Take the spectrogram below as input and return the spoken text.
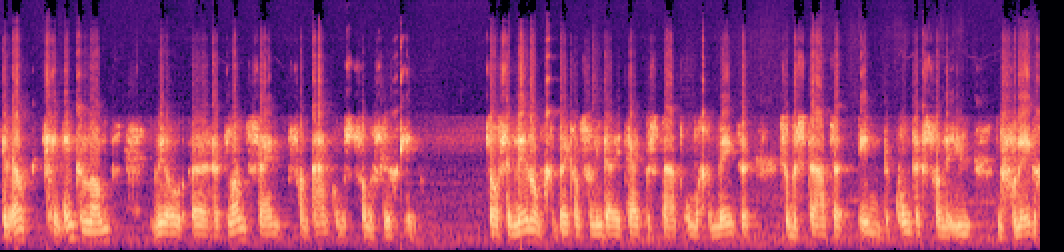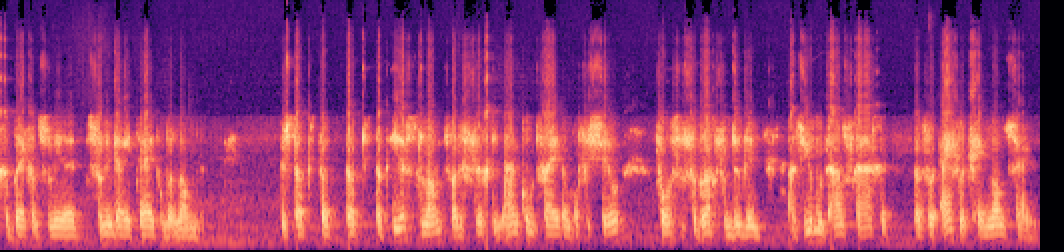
in elk, geen enkel land wil uh, het land zijn van aankomst van de vluchteling. Zoals in Nederland gebrek aan solidariteit bestaat onder gemeenten, zo bestaat er in de context van de EU een volledig gebrek aan solidariteit onder landen. Dus dat, dat, dat, dat eerste land waar de vluchteling aankomt, waar je dan officieel volgens het verdrag van Dublin asiel moet aanvragen, dat wil eigenlijk geen land zijn.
